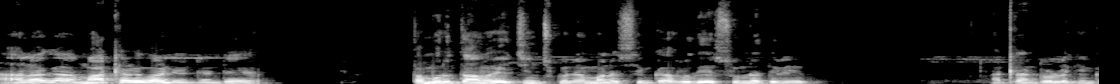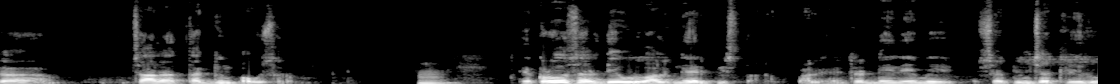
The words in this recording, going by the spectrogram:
అలాగా మాట్లాడే వాళ్ళు ఏంటంటే తమను తాము హెచ్చించుకునే మనసు ఇంకా హృదయ సున్నతి లేదు. అట్లాంటి వాళ్ళకి ఇంకా చాలా తగ్గింపు అవసరం. ఎక్కడోసారి దేవుడు వాళ్ళకి నేర్పిస్తాడు. వాళ్ళు ఏంటంటే నేనేమి శపించట్లేదు.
